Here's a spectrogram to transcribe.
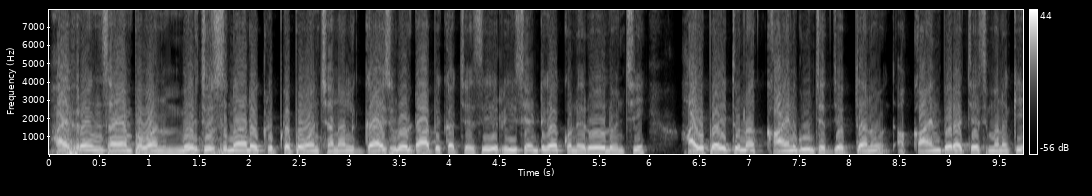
హాయ్ ఫ్రెండ్స్ ఐఎమ్ పవన్ మీరు చూస్తున్నారు crypto Pavan channel guys video topic వచ్చేసి రీసెంట్గా కొన్ని రోజుల నుంచి హైప్ అవుతున్న కాయిన్ గురించి అయితే చెప్తాను. ఆ కాయిన్ పేరు వచ్చేసి మనకి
